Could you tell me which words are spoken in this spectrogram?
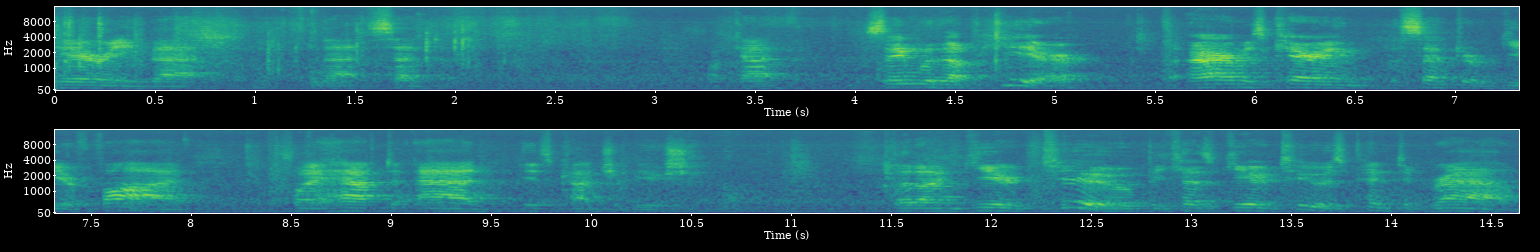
carrying that, that center. Okay? Same with up here, the arm is carrying the center of gear five, so I have to add its contribution. But on gear two, because gear two is pinned to ground,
